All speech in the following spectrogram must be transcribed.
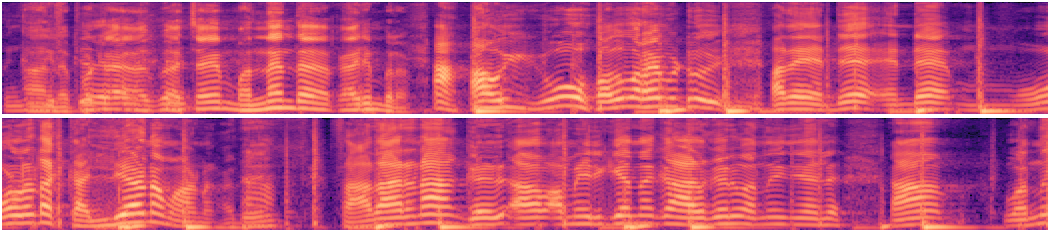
നിങ്ങൾക്ക് gift വന്നെന്താ? കാര്യം പറ. ആ അയ്യോ അത് പറയാൻ വിട്ടുപോയി. അതെ എന്റെ എന്റെ മോളുടെ കല്യാണമാണ്. സാധാരണ അമേരിക്ക എന്നൊക്കെ അമേരിക്കയിൽ നിന്നൊക്കെ ആൾക്കാർ വന്നു കഴിഞ്ഞാൽ ആ വന്ന്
